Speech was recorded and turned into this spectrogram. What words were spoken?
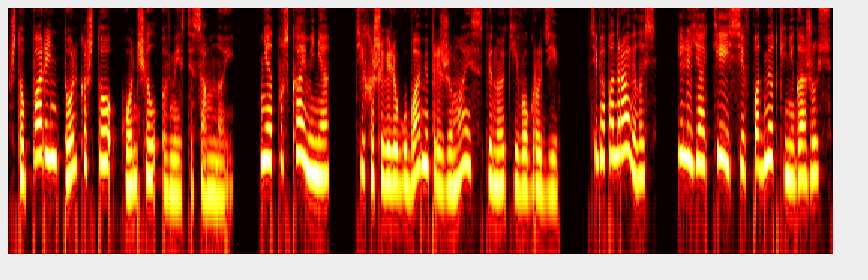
что парень только что кончил вместе со мной. «Не отпускай меня», — тихо шевелю губами, прижимаясь спиной к его груди. «Тебе понравилось? Или я Кейси в подметке не гожусь?»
